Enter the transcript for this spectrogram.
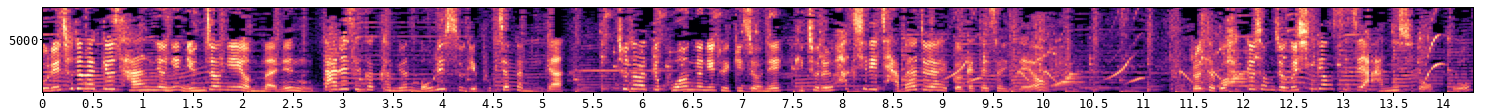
올해 초등학교 4학년인 윤정이의 엄마는 딸을 생각하면 머릿속이 복잡합니다. 초등학교 고학년이 되기 전에 기초를 확실히 잡아둬야 할 것 같아서인데요. 그렇다고 학교 성적을 신경 쓰지 않을 수도 없고,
